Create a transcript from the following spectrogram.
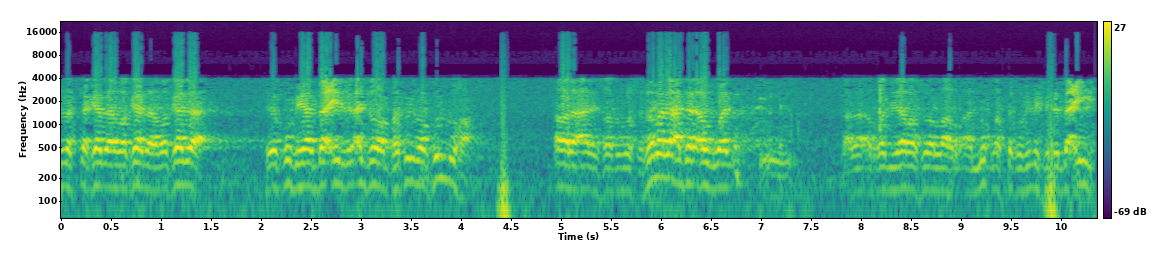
سبت كذا وكذا وكذا. فيكون فيها البعير الأجرب فتجرب كلها قال عليه الصلاة والسلام فما العهد الأول؟ قال الرجل يا رسول الله النقطة تكون في مثل البعيد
